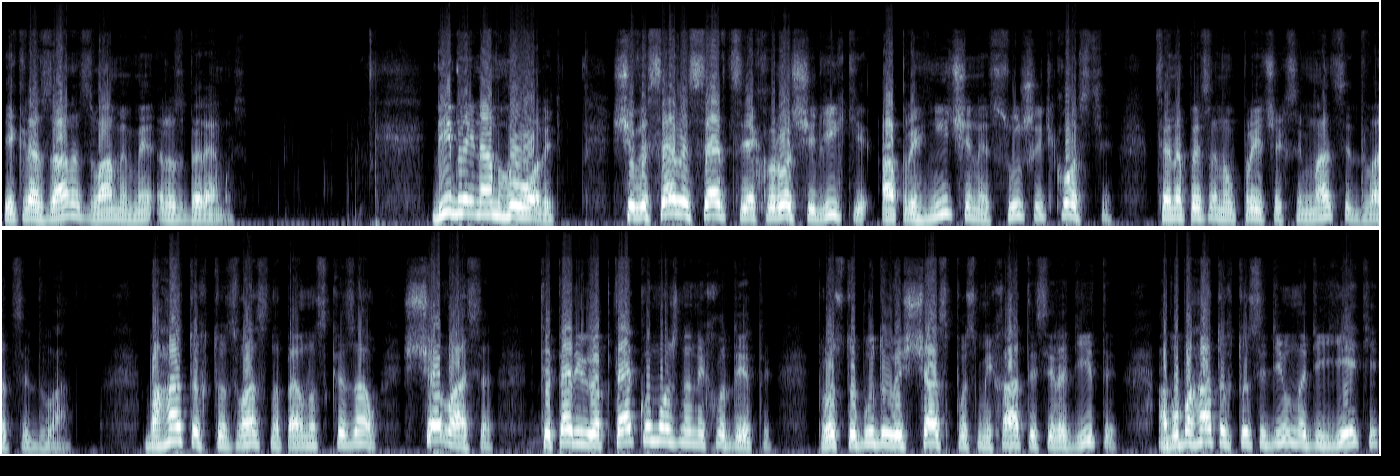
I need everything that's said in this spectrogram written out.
якраз зараз з вами ми розберемось. Біблія нам говорить, що веселе серце як хороші ліки, а пригнічене сушить кості. Це написано в притчах 17.22. Багато хто з вас, напевно, сказав, що Вася, тепер і в аптеку можна не ходити. Просто буду весь час посміхатись і радіти. Або багато хто сидів на дієті,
